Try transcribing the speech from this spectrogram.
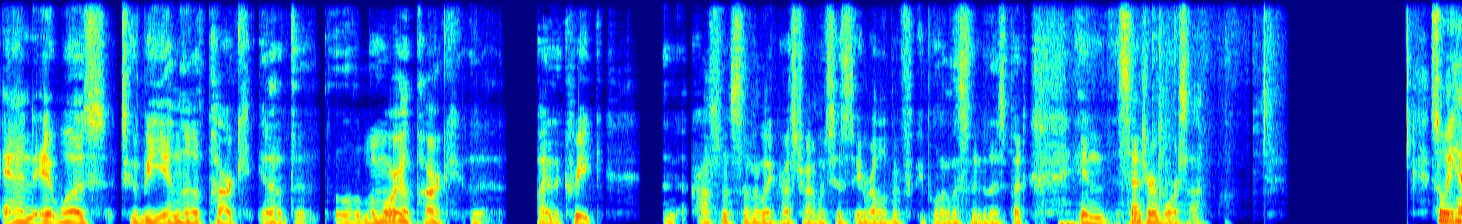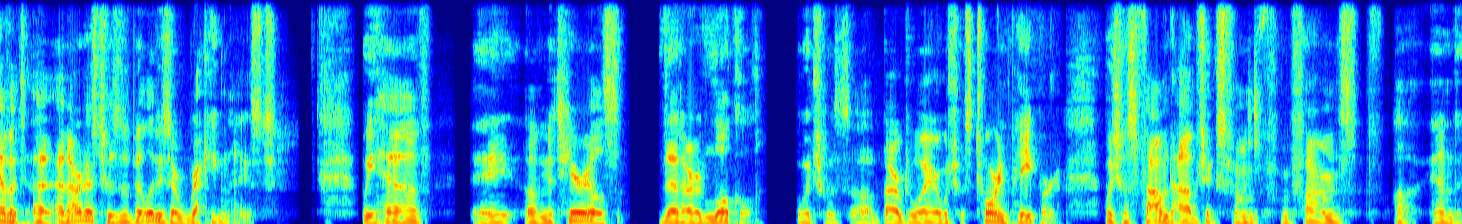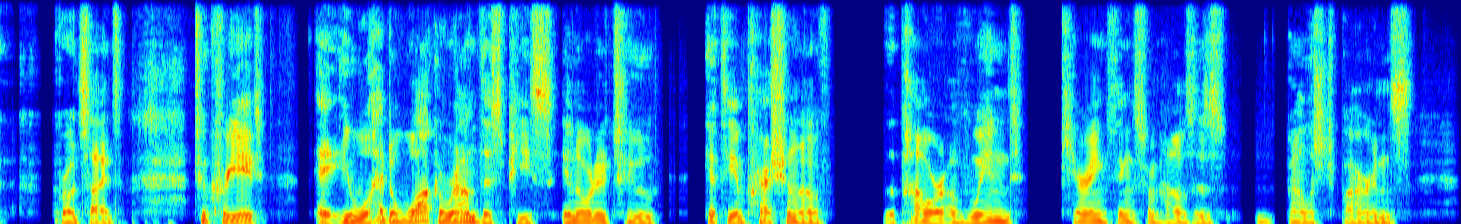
and it was to be in the park, you know, the, the little memorial park uh, by the creek across from the Silver Lake restaurant, which is irrelevant for people who are listening to this, but in the center of Warsaw. So we have a, a, an artist whose abilities are recognized. We have a, a materials that are local, which was uh, barbed wire, which was torn paper, which was found objects from from farms uh, and roadsides, to create a. You will had to walk around this piece in order to get the impression of the power of wind carrying things from houses, embellished barns,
